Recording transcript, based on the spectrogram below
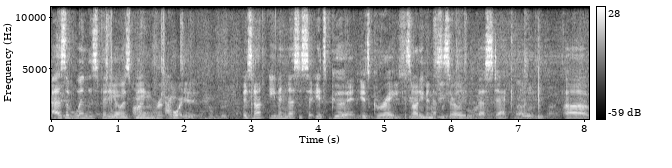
as of when this video is being recorded, it's not even necessary. It's good. It's great. It's not even necessarily the best deck. Uh,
